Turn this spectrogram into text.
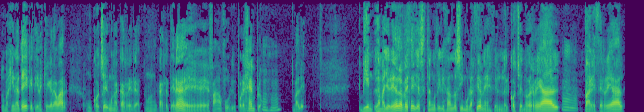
Tú imagínate que tienes que grabar un coche en una carrera, una carretera eh, Fan Furio, por ejemplo. ¿vale? Bien, la mayoría de las veces ya se están utilizando simulaciones. El coche no es real, Mm. parece real.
